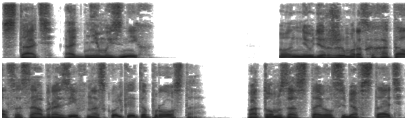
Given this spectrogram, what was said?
Стать одним из них». Он неудержимо расхохотался, сообразив, насколько это просто. Потом заставил себя встать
